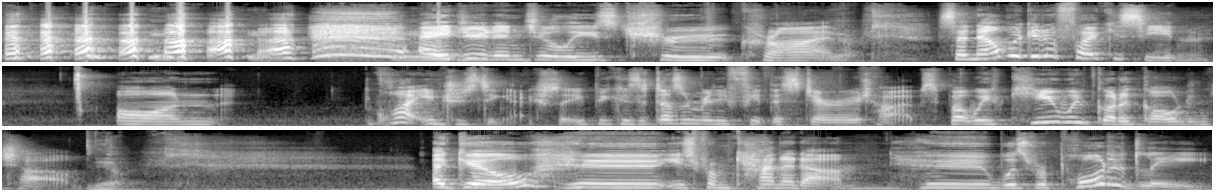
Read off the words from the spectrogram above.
Adrian and Julie's True Crime. Yeah. So now we're going to focus in on quite interesting actually because it doesn't really fit the stereotypes. But we've here we've got a golden child. Yeah. A girl who is from Canada who was reportedly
